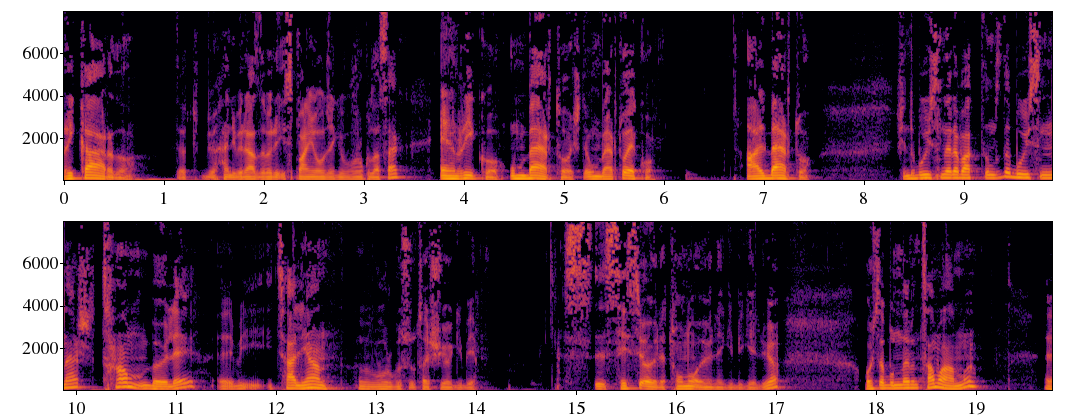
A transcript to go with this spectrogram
Ricardo. Hani biraz da böyle İspanyolca gibi vurgulasak. Enrico, Umberto, işte Umberto Eco. Alberto. Şimdi bu isimlere baktığımızda bu isimler tam böyle e, bir İtalyan vurgusu taşıyor gibi. Sesi öyle, tonu öyle gibi geliyor. Oysa bunların tamamı e,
